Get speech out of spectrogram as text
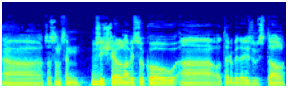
uh, co jsem sem hmm. přišel na Vysokou a od té doby tady zůstal.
